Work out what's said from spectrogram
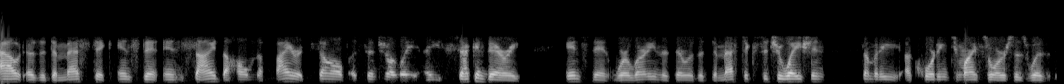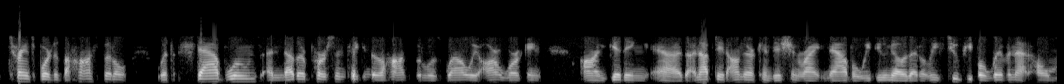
out as a domestic incident inside the home. The fire itself, essentially a secondary incident. We're learning that there was a domestic situation. Somebody, according to my sources, was transported to the hospital with stab wounds. Another person taken to the hospital as well. We are working on getting uh, an update on their condition right now, but we do know that at least two people live in that home,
